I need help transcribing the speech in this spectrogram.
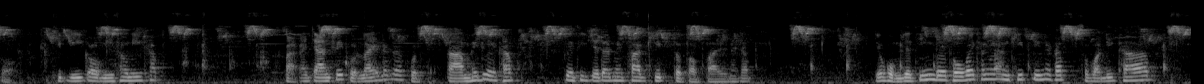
ก็คลิปนี้ก็มีเท่านี้ครับฝากอาจารย์ช่วยกดไลค์แล้วก็กดติดตามให้ด้วยครับ เพื่อที่จะได้ไม่พลาดคลิปต่อๆไปนะครับ เดี๋ยวผมจะทิ้งเบอร์โทรไว้ข้างล่างคลิปนี้นะครับ สวัสดีครับ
